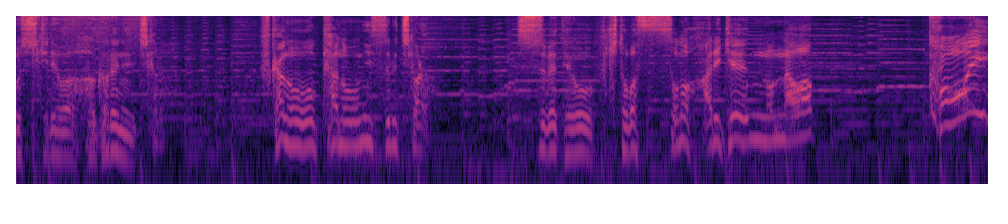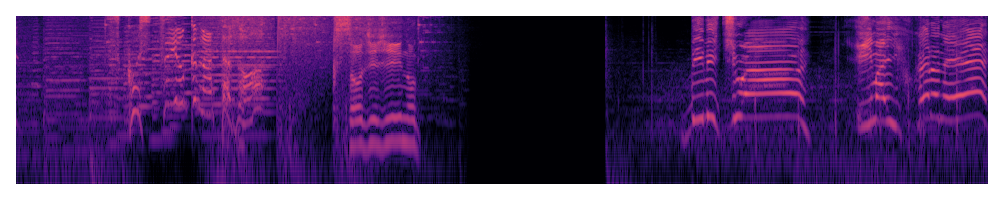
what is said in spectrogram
常識では測れねえ力。不可能を可能にする力。全てを吹き飛ばすそのハリケーンの名は？来い少し強くなったぞ。クソじじいのビビッチは今行くからね。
